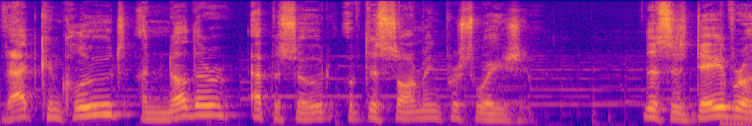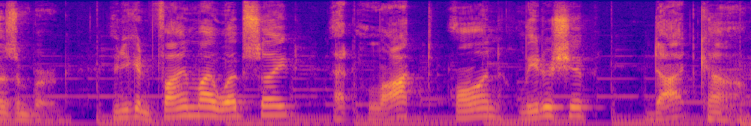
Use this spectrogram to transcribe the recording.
That concludes another episode of Disarming Persuasion. This is Dave Rosenberg, and you can find my website at lockedonleadership.com.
